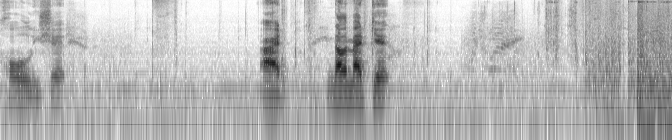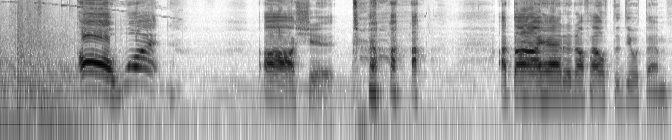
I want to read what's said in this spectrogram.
Holy shit. Alright. Another med kit. Oh, what? Oh, shit. I thought I had enough health to deal with them.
